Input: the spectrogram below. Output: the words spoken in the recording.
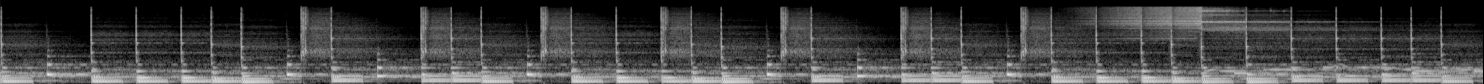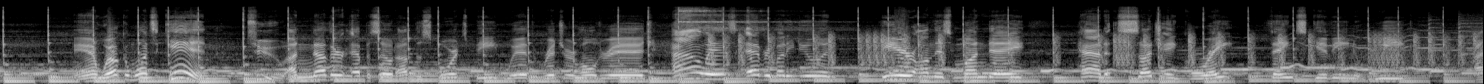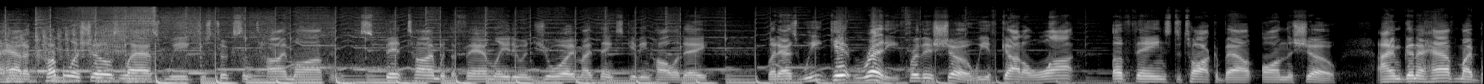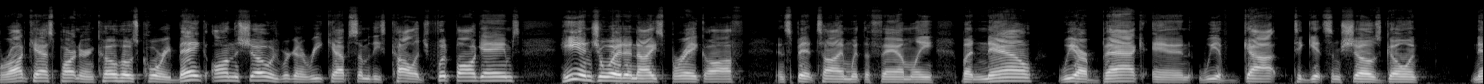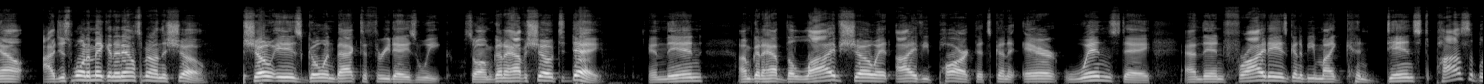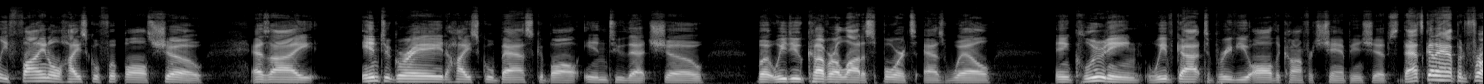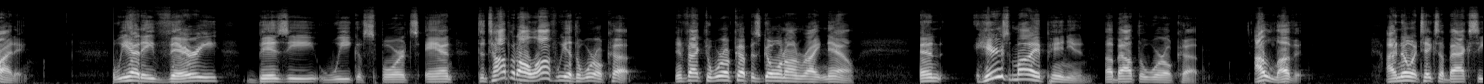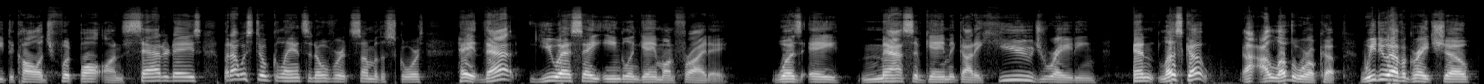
And welcome once again to another episode of the Sports Beat with Richard Holdridge. How is everybody doing here on this Monday? Had such a great Thanksgiving week. I had a couple of shows last week, just took some time off and spent time with the family to enjoy my Thanksgiving holiday. But as we get ready for this show, we've got a lot of things to talk about on the show. I'm going to have my broadcast partner and co host Corey Bank on the show we're going to recap some of these college football games. He enjoyed a nice break off and spent time with the family, but now we are back and we have got to get some shows going. Now, I just want to make an announcement on the show. The show is going back to three days a week. So I'm going to have a show today, and then I'm going to have the live show at Ivy Park that's going to air Wednesday. And then Friday is going to be my condensed, possibly final high school football show as I integrate high school basketball into that show. But we do cover a lot of sports as well, including we've got to preview all the conference championships. That's going to happen Friday. We had a very busy week of sports. And to top it all off, we had the World Cup. In fact, the World Cup is going on right now. And here's my opinion about the World Cup I love it. I know it takes a backseat to college football on Saturdays, but I was still glancing over at some of the scores. Hey, that USA England game on Friday was a massive game. It got a huge rating. And let's go. I, love the World Cup. We do have a great show.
